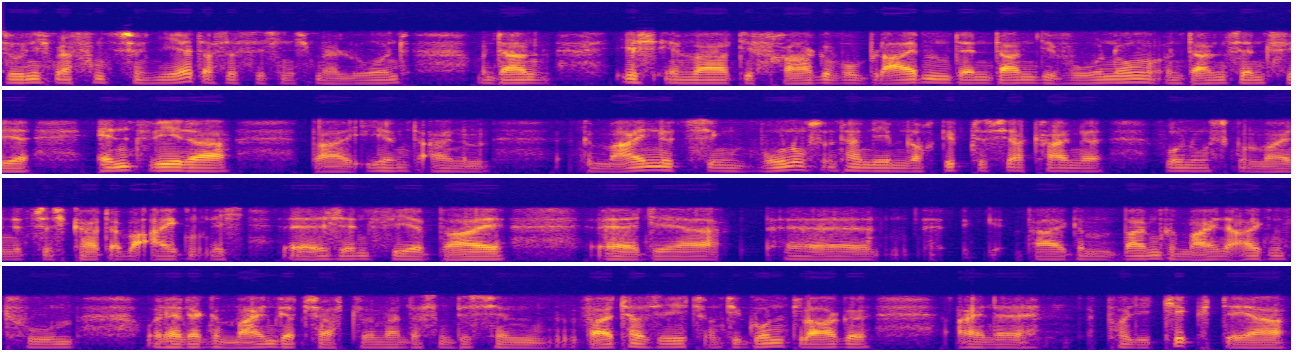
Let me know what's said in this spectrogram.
so nicht mehr funktioniert funktioniert, dass es sich nicht mehr lohnt. Und dann ist immer die Frage, wo bleiben denn dann die Wohnungen? Und dann sind wir entweder bei irgendeinem gemeinnützigen Wohnungsunternehmen, noch gibt es ja keine Wohnungsgemeinnützigkeit, aber eigentlich äh, sind wir bei äh, der äh, bei, beim Gemeineigentum oder der Gemeinwirtschaft, wenn man das ein bisschen weiter sieht. Und die Grundlage eine Politik der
